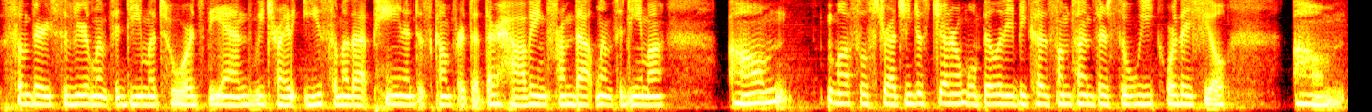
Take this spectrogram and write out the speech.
some very severe lymphedema towards the end, we try to ease some of that pain and discomfort that they're having from that lymphedema. Um, muscle stretching, just general mobility, because sometimes they're so weak or they feel they,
